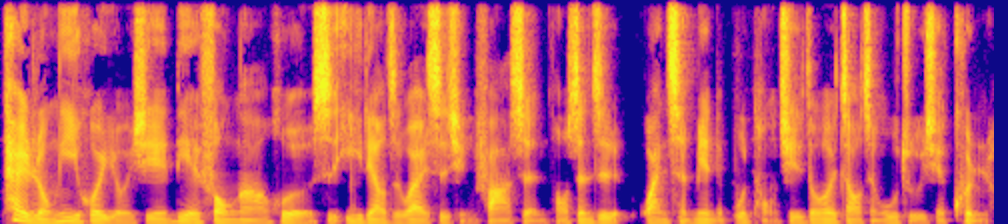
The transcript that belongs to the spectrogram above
太容易会有一些裂缝啊，或者是意料之外的事情发生，哦，甚至完成面的不同，其实都会造成屋主一些困扰。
